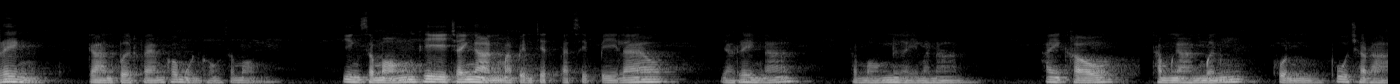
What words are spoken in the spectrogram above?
เร่ง การเปิดแฟ้มข้อมูลของสมอง ยิ่งสมองที่ใช้งานมาเป็น 7-80 ปีแล้ว อย่าเร่งนะ สมองเหนื่อยมานาน ให้เขาทำงานเหมือนคนผู้ชรา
